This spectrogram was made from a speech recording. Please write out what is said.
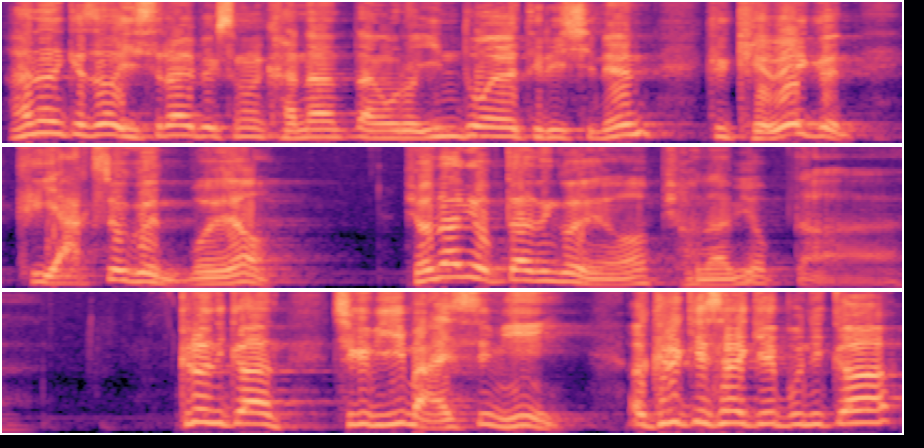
하나님께서 이스라엘 백성을 가나안 땅으로 인도하여 들이시는 그 계획은 그 약속은 뭐예요? 변함이 없다는 거예요. 변함이 없다. 그러니까 지금 이 말씀이 아, 그렇게 생각해 보니까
